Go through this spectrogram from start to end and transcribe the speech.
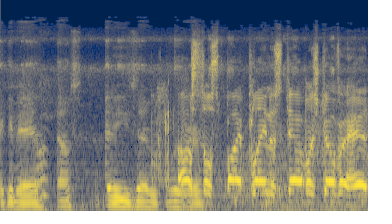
Take it ass down. Eddie's everywhere. Hostile spy plane established overhead.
